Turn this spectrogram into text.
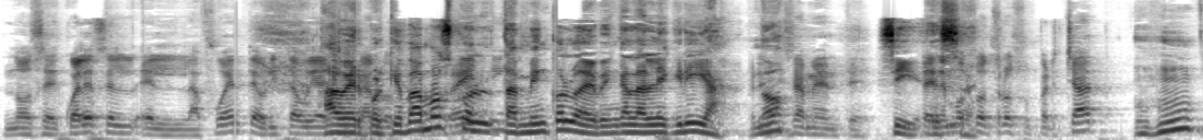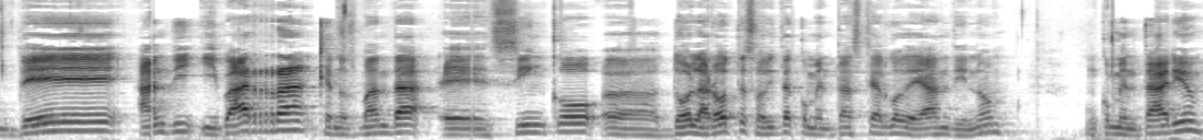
No sé, ¿cuál es la fuente? Ahorita voy a... A ver, porque vamos también con lo de Venga la Alegría, ¿no? Precisamente. Sí, Tenemos otro super chat de Andy Ibarra que nos manda 5 eh, eh, dolarotes. Ahorita comentaste algo de Andy, ¿no? Un comentario.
